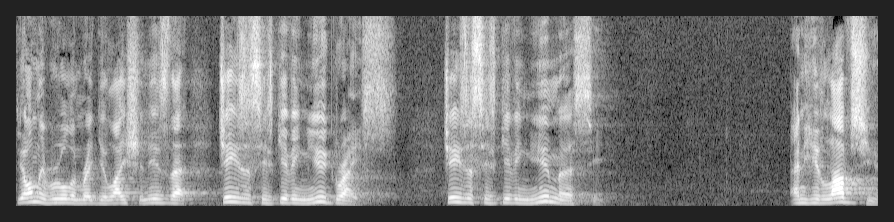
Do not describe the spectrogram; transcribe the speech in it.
the only rule and regulation is that Jesus is giving you grace, Jesus is giving you mercy, and He loves you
